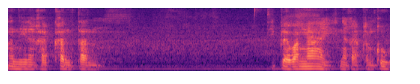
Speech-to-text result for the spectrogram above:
อันนี้นะครับ คันตัน ที่แปลว่าง่ายนะครับทั้งคู่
